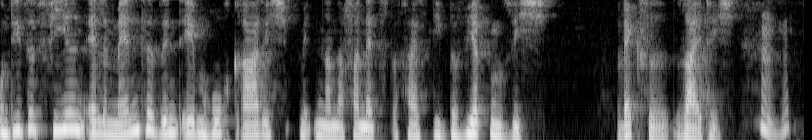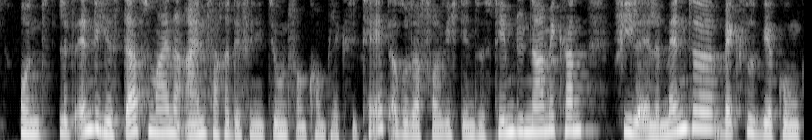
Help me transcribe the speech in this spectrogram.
Und diese vielen Elemente sind eben hochgradig miteinander vernetzt. Das heißt, die bewirken sich wechselseitig. Mhm. Und letztendlich ist das meine einfache Definition von Komplexität. Also da folge ich den Systemdynamikern. Viele Elemente, Wechselwirkung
